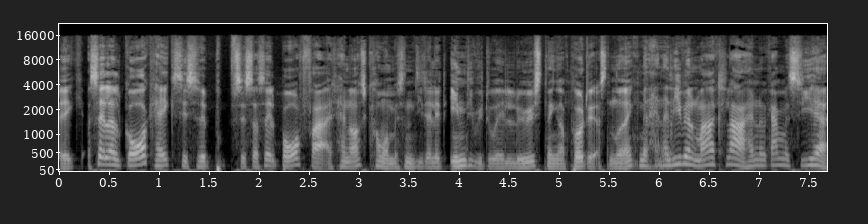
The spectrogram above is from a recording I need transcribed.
Ikke? Og selv Al Gore kan ikke se, se sig selv bort fra, at han også kommer med sådan de der lidt individuelle løsninger på det og sådan noget. Ikke? Men han er alligevel meget klar. Han er i gang med at sige her,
